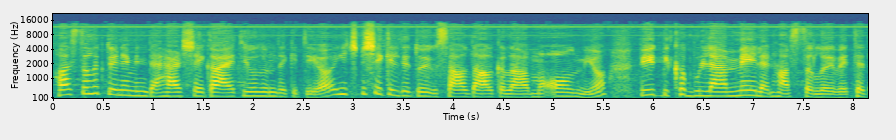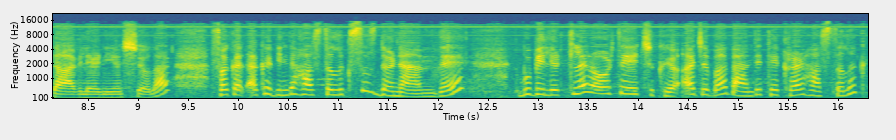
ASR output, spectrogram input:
hastalık döneminde her şey gayet yolunda gidiyor. Hiçbir şekilde duygusal dalgalanma olmuyor. Büyük bir kabullenmeyle hastalığı ve tedavilerini yaşıyorlar. Fakat akabinde hastalıksız dönemde bu belirtiler ortaya çıkıyor. Acaba bende tekrar hastalık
